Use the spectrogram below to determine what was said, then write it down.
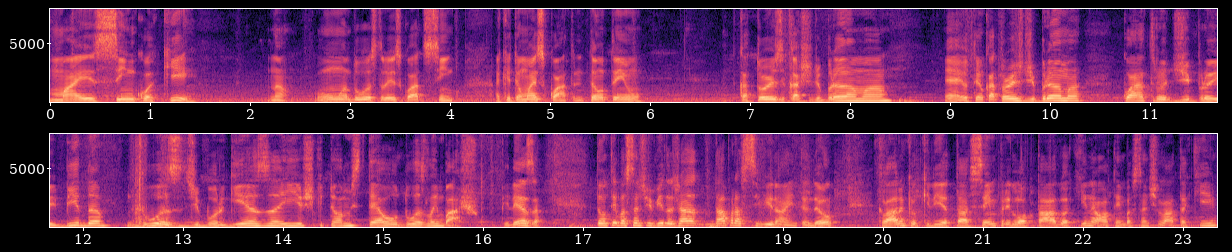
mais 5 aqui. Não, uma, duas, três, quatro, cinco. Aqui eu tenho mais 4, então eu tenho 14 caixas de Brahma, é, eu tenho 14 de Brahma, 4 de Proibida, 2 de Burguesa e acho que tem uma Mistel ou duas lá embaixo, beleza? Então tem bastante bebida, já dá pra se virar, entendeu? Claro que eu queria estar tá sempre lotado aqui, né? Ó, tem bastante lata aqui,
